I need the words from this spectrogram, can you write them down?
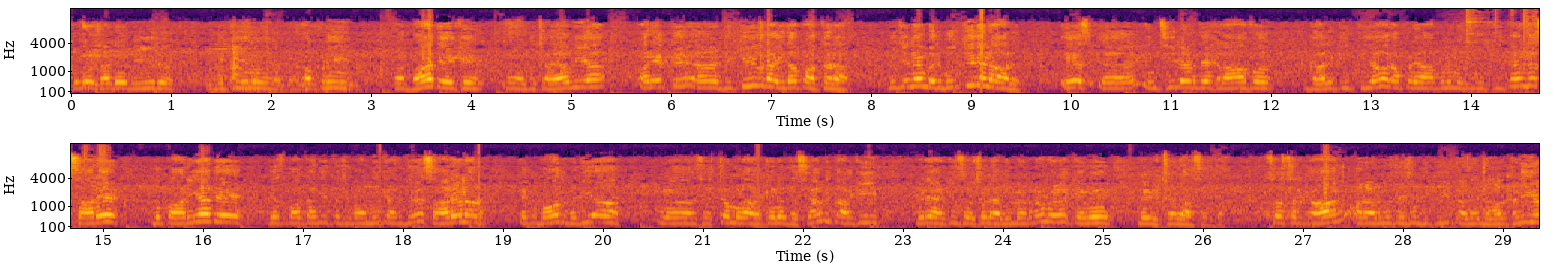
ਜਿਹਨੇ ਸਾਡੇ ਵੀਰ ਨਿੱਕੀ ਨੂੰ ਆਪਣੀ ਅ, ਬਾਹ ਦੇ ਕੇ ਬਚਾਇਆ ਵੀ ਆ। ਔਰ ਇੱਕ ਅ, ਡਿੱਕੀ ਵਧਾਈ ਦਾ ਪਾਤਰ ਆ ਵੀ ਜਿਹਨੇ ਮਜ਼ਬੂਤੀ ਦੇ ਨਾਲ ਇਸ ਇਨਸੀਡੈਂਟ ਦੇ ਖਿਲਾਫ ਗੱਲ ਕੀਤੀ ਆ ਔਰ ਆਪਣੇ ਆਪ ਨੂੰ ਮਜ਼ਬੂਤ ਕੀਤਾ। ਇਹਨੇ ਸਾਰੇ ਵਪਾਰੀਆਂ ਦੇ ਜਜ਼ਬਾਤਾਂ ਦੀ ਤਰਜਮਾਨੀ ਕਰਦੇ ਹੋਏ ਸਾਰਿਆਂ ਨਾਲ ਇੱਕ ਬਹੁਤ ਵਧੀਆ ਸਿਸਟਮ ਬਣਾ ਕੇ ਇਹਨੇ ਦੱਸਿਆ ਵੀ ਤਾਂ ਕਿ ਜਿਹੜੇ ਐਂਟੀ ਸੋਸ਼ਲ ਐਲੀਮੈਂਟ ਨੇ ਉਹਨਾਂ ਨਾਲ ਕਿਵੇਂ ਨਿਗਟਿਆ ਜਾ ਸਕਦਾ। ਸੋ ਸਰਕਾਰ ਔਰ ਐਡਮਿਨਿਸਟ੍ਰੇਸ਼ਨ ਦੀ ਟੀਮ ਤੁਹਾਡੇ ਨਾਲ ਖੜੀ ਆ।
